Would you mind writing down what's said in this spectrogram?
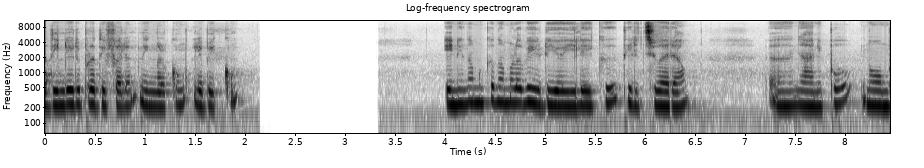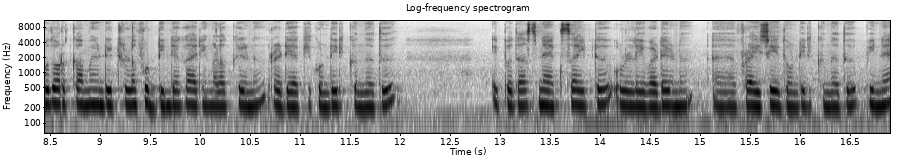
അതിന്റെ ഒരു പ്രതിഫലം നിങ്ങൾക്കും ലഭിക്കും. ഇനി നമുക്ക് നമ്മൾ വീഡിയോയിലേക്ക് തിരിച്ചു വരാം. ഞാനിപ്പോൾ നോമ്പ് തുറക്കാൻ വേണ്ടിയിട്ടുള്ള ഫുഡിന്റെ കാര്യങ്ങളൊക്കെയാണ് റെഡിയാക്കിക്കൊണ്ടിരിക്കുന്നത് ഇപ്പോൾ ഇതാ സ്നാക്സായിട്ട് ഉള്ളിവടയാണ് ഫ്രൈ ചെയ്തുകൊണ്ടിരിക്കുന്നത് പിന്നെ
